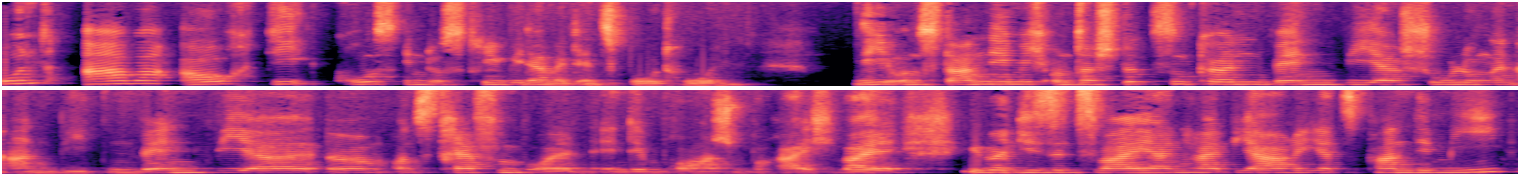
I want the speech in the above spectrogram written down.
und aber auch die Großindustrie wieder mit ins Boot holen, die uns dann nämlich unterstützen können, wenn wir Schulungen anbieten, wenn wir äh, uns treffen wollen in dem Branchenbereich, weil über diese zweieinhalb Jahre jetzt Pandemie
